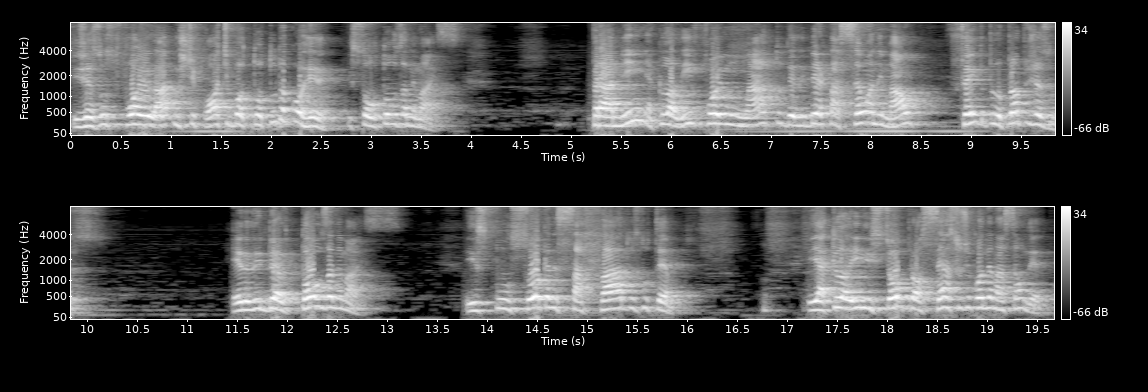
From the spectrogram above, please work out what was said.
E Jesus foi lá com o chicote e botou tudo a correr e soltou os animais. Para mim, aquilo ali foi um ato de libertação animal feito pelo próprio Jesus. Ele libertou os animais, expulsou aqueles safados do templo. E aquilo ali iniciou o processo de condenação dele.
